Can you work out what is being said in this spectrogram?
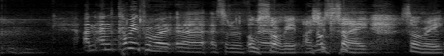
Mm-hmm. And, and, coming from a, a sort of. Oh, uh, sorry, I should say, sorry.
